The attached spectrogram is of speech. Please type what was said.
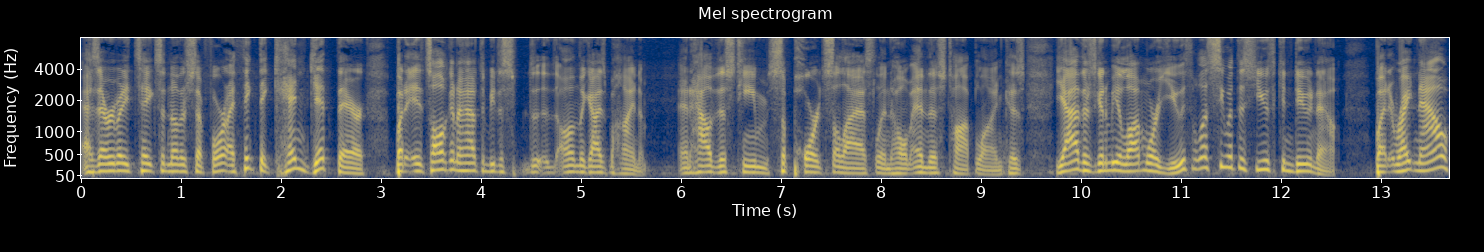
as everybody takes another step forward, I think they can get there, but it's all going to have to be on the guys behind him and how this team supports Elias Lindholm and this top line. Because, yeah, there's going to be a lot more youth. Let's see what this youth can do now. But right now,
